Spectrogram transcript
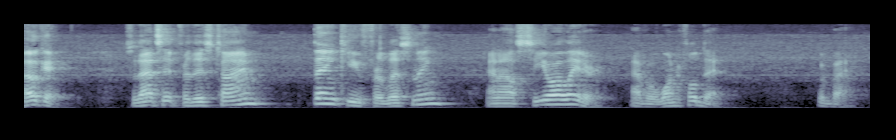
Okay, so that's it for this time. Thank you for listening, and I'll see you all later. Have a wonderful day. Goodbye.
